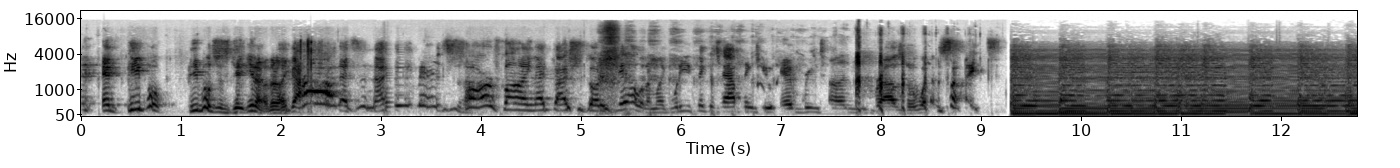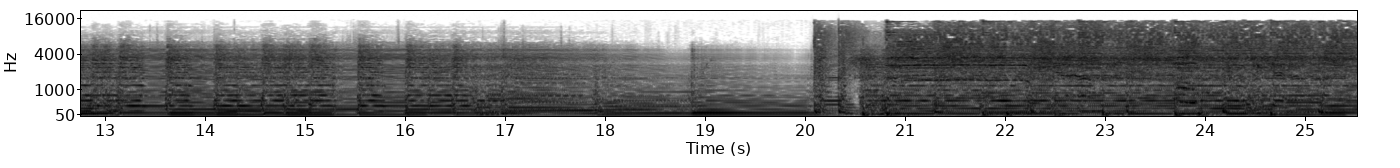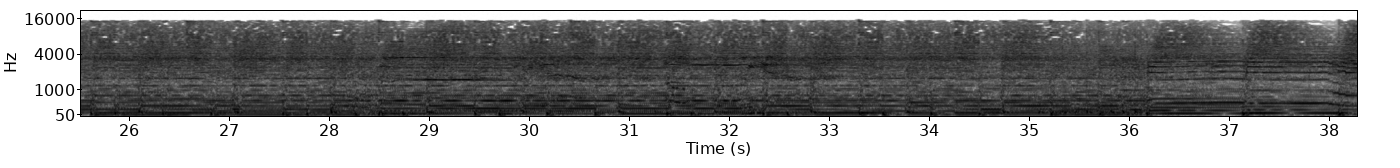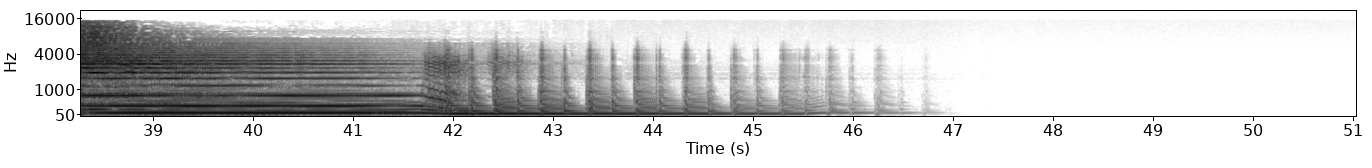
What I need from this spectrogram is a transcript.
and, and people people just get, you know, they're like, oh, that's a nightmare. This is horrifying. That guy should go to jail. And I'm like, what do you think is happening to you every time you browse the website?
